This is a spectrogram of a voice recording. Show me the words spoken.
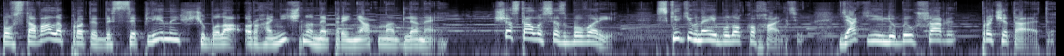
повставала проти дисципліни, що була органічно неприйнятна для неї. Що сталося з Боварі? Скільки в неї було коханців, як її любив Шарль, прочитаєте.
